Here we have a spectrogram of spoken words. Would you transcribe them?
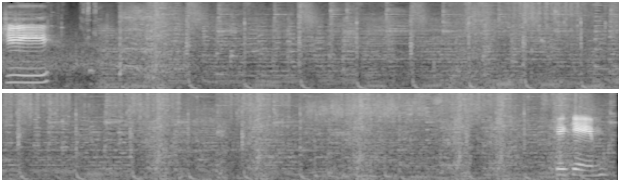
GG. Good game.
